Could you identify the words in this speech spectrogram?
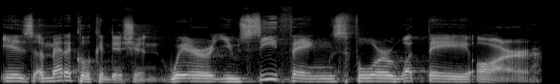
is a medical condition where you see things for what they are.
